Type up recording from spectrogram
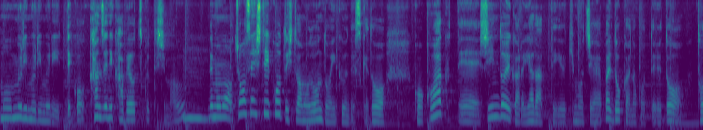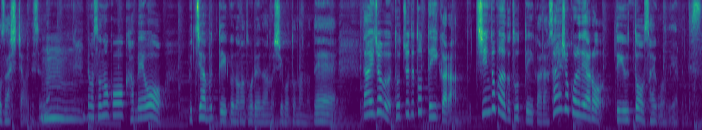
もう無理無理無理ってこう完全に壁を作ってしまう、ん。でももう挑戦していこうって人はもうどんどん行くんですけどこう怖くてしんどいから嫌だっていう気持ちがやっぱりどっかに残ってると閉ざしちゃうんですよね。うんでもそのこう壁をぶち破っていくのがトレーナーの仕事なので大丈夫途中で取っていいからしんどくなったら取っていいから最初これでやろうって言うと最後までやるんです。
